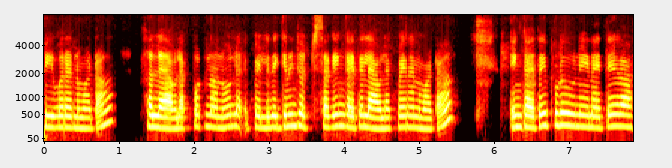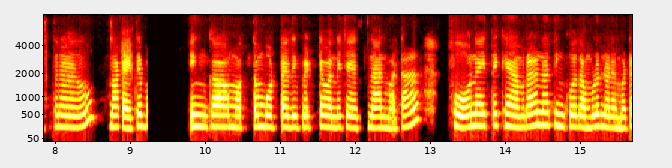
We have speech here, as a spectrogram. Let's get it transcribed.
ఫీవర్ అనమాట అసలు లేవలేకపోతున్నాను. పెళ్ళి దగ్గర నుంచి వచ్చేసాక ఇంకైతే లేవలేకపోయాను అనమాట ఇంకైతే ఇప్పుడు నేనైతే రాస్తున్నాను. నాకైతే ఇంకా మొత్తం బొట్టది పెట్టి అవన్నీ చేస్తున్నాను అనమాట ఫోన్ అయితే కెమెరా నాకు ఇంకో తమ్ముడు ఉన్నాడు అనమాట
